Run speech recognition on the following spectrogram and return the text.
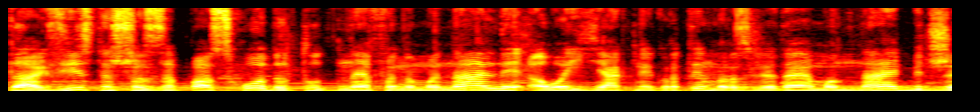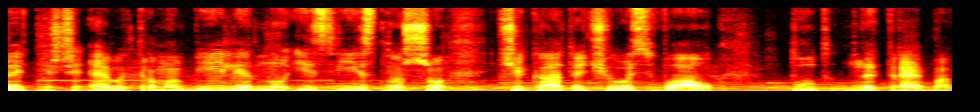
Так, звісно, що запас ходу тут не феноменальний, але як не крути, ми розглядаємо найбюджетніші електромобілі. Ну і звісно, що чекати чогось вау. Тут не треба.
